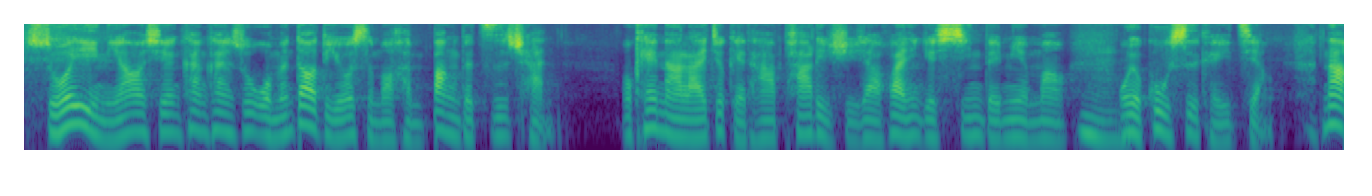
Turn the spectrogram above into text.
所以你要先看看说，我们到底有什么很棒的资产。我可以拿来就给他 polish 一下，换一个新的面貌。嗯，我有故事可以讲。那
